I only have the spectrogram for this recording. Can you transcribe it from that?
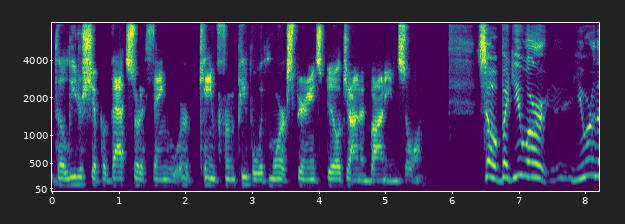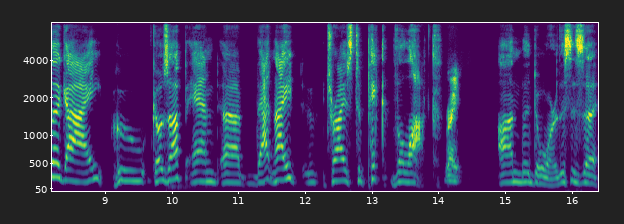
the leadership of that sort of thing were came from people with more experience, Bill, John, and Bonnie, and so on. So, but you were you were the guy who goes up and uh, that night tries to pick the lock. Right on the door. This is a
